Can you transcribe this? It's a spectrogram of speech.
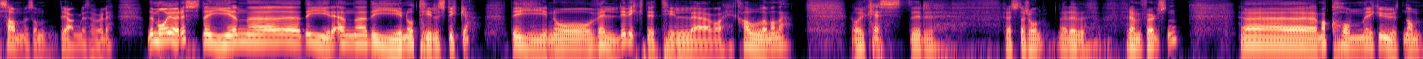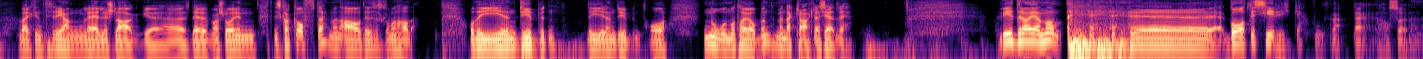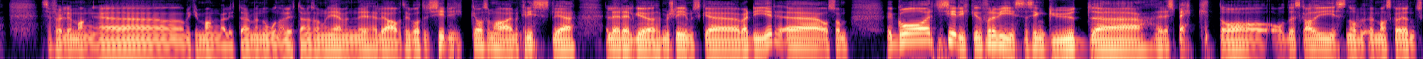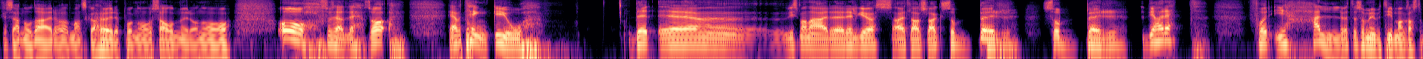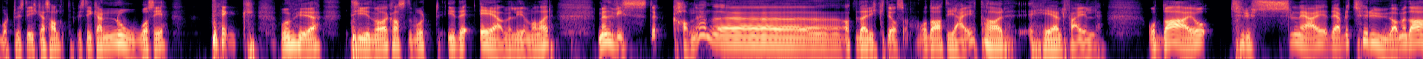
samme som triangelet, selvfølgelig. Det må gjøres. Det gir, en, uh, det, gir en, det gir, noe til stykket. Det gir noe veldig viktig til Hva kaller man det? Orkesterprestasjon. Eller fremførelsen. Uh, man kommer ikke utenom verken triangelet eller slag. Uh, det man slår inn Det skal ikke ofte, men av og til skal man ha det. Og det gir en dybden. Det gir en dybden. Og noen må ta jobben, men det er klart det er kjedelig. Vi drar gjennom Gå til kirke. er også selvfølgelig mange, om ikke mange av lytterne, men noen av lytterne som jevnlig eller av og til går til kirke, og som har kristelige eller religiøse muslimske verdier, eh, og som går til kirken for å vise sin gud eh, respekt, og, og det skal gis noe Man skal ønske seg noe der, og man skal høre på noen salmer og noe Å, så kjedelig. Så jeg tenker jo det, eh, Hvis man er religiøs av et eller annet slag, så bør, så bør de ha rett. For i helvete så mye tid man kaster bort hvis det ikke er sant. Hvis det ikke er noe å si. Tenk hvor mye tid man har kastet bort i det ene livet man har. Men hvis det kan jo hende uh, at det er riktig også, og da at jeg tar helt feil. Og da er jo trusselen jeg Det jeg blir trua med da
